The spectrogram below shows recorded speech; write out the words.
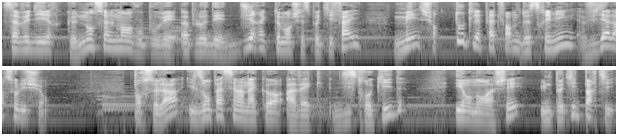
Ça veut dire que non seulement vous pouvez uploader directement chez Spotify, mais sur toutes les plateformes de streaming via leur solution. Pour cela, ils ont passé un accord avec DistroKid et en ont racheté une petite partie.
